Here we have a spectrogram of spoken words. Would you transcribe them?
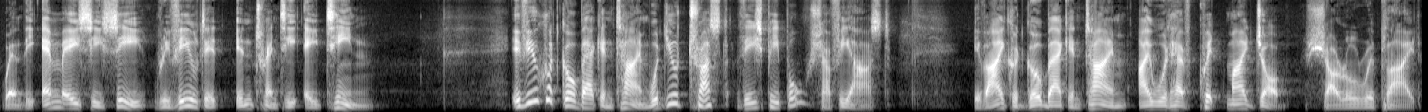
when the MACC revealed it in 2018. If you could go back in time, would you trust these people? Shafee asked. If I could go back in time, I would have quit my job, Shahrol replied.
